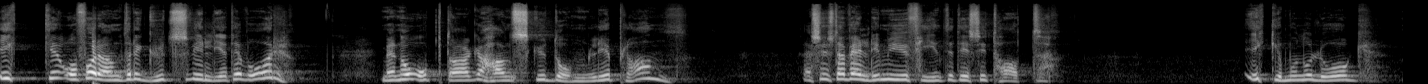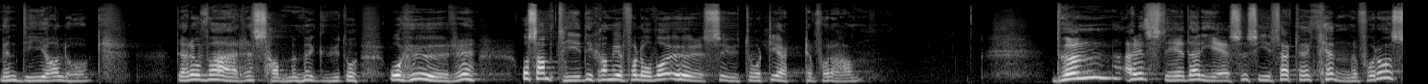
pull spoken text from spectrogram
Ikke å forandre Guds vilje til vår, men å oppdage Hans guddommelige plan. Jeg syns det er veldig mye fint i det sitatet. Ikke monolog, men dialog. Det er å være sammen med Gud og, og høre. Og samtidig kan vi få lov å øse ut vårt hjerte for Han. Bønn er et sted der Jesus gir seg til å kjenne for oss.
